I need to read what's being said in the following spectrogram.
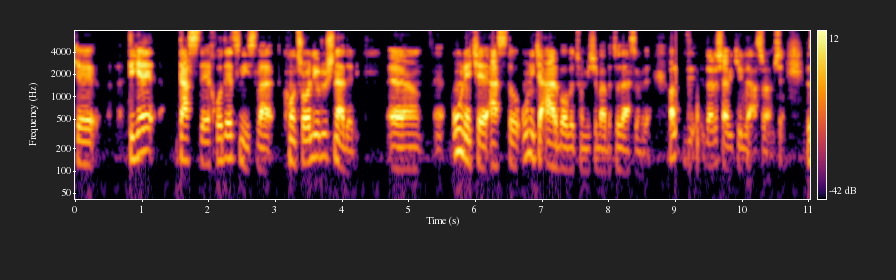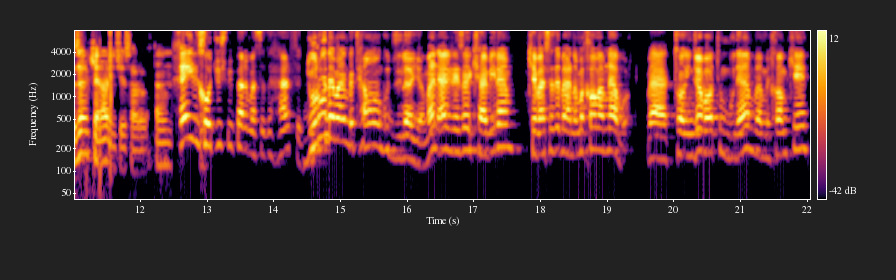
که دیگه دست خودت نیست و کنترلی روش نداری. اونه که از تو اونی که ارباب تو میشه و به تو دست میده. حالا داره شبیه کلید اسرار میشه. بذاریم کنار این چیزها رو. خیلی خودجوش میپرم وسط حرف. درود من به تمام گودزیلا من علی رضا کبیرم که وسط برنامه خوابم نبرد. و تا اینجا باهاتون بودم و می‌خوام که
